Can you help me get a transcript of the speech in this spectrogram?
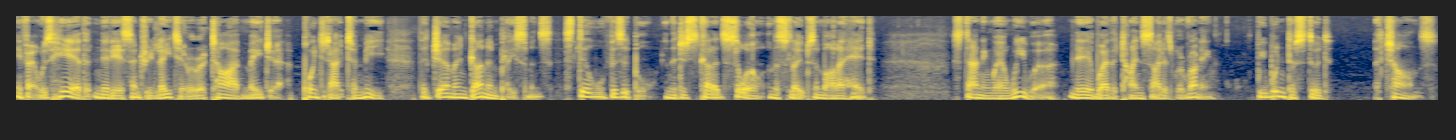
In fact, it was here that nearly a century later a retired major pointed out to me the German gun emplacements still visible in the discoloured soil on the slopes a mile ahead. Standing where we were, near where the Tynesiders were running, we wouldn't have stood a chance.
